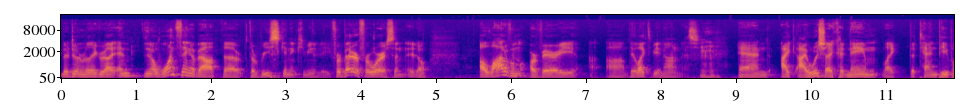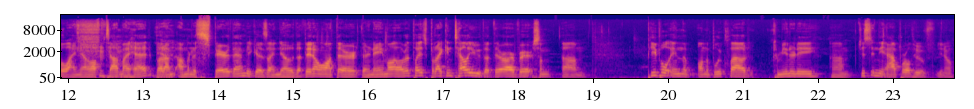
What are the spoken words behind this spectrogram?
they're doing really great. And you know, one thing about the the reskinning community, for better or for worse, and you know, a lot of them are very uh, they like to be anonymous. Mhm. And I, I wish I could name like the 10 people I know off the top of my head, but Yeah. I'm, I'm going to spare them because I know that they don't want their, their name all over the place. But I can tell you that there are very, some um, people in the on the Blue Cloud community, um, just in the app world, who have you know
